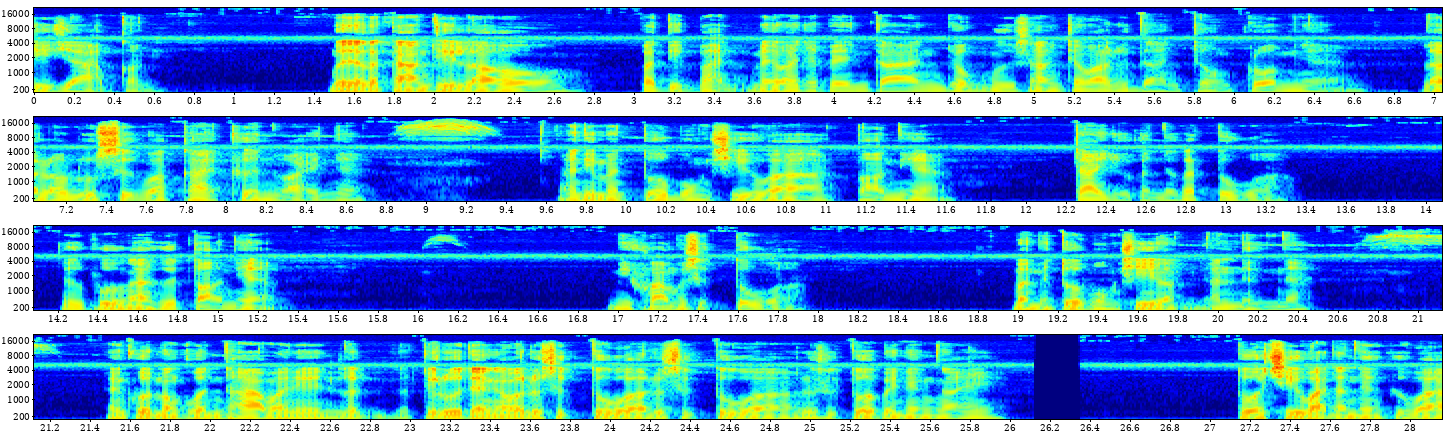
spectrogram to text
ที่หยาบก่อน เมื่อใดก็ตามที่เราปฏิบัติไม่ว่าจะเป็นการยกมือสร้างจังหวะหรือเดินจงกรมเนี่ยแล้วเรารู้สึกว่ากายเคลื่อนไหวเนี่ยอันนี้มันตัวบ่งชี้ว่าตอนเนี้ย ใจอยู่กับเนื้อกับตัว หรือพูดง่ายคือตอนเนี้ยมีความรู้สึกตัว มันเป็นตัวบ่งชี้อันหนึ่งนะบางคนบางคนถามว่าเนี่ยเราจะรู้ได้ไงว่ารู้สึกตัว รู้สึกตัว รู้สึกตัวเป็นยังไง ตัวชี้วัดอันนึงคือว่า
